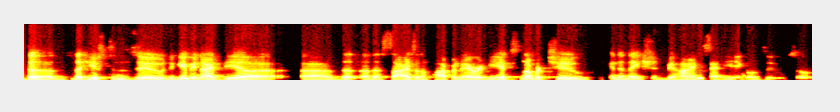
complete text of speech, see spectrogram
the the Houston Zoo, to give you an idea, uh, the uh, the size and the popularity. It's number two in the nation behind San Diego Zoo. So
